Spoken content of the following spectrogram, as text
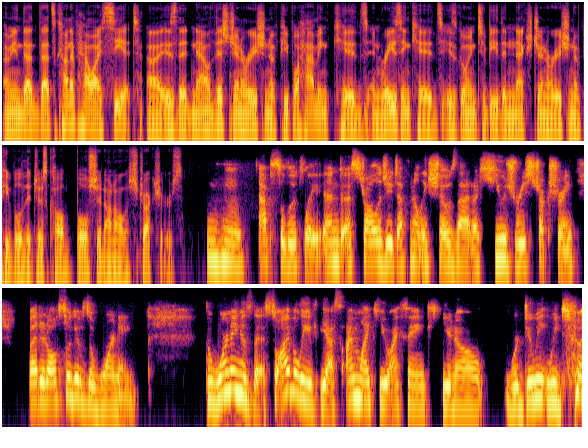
I mean, that that's kind of how I see it. Uh, is that now this generation of people having kids and raising kids is going to be the next generation of people that just call bullshit on all the structures. Mm-hmm. Absolutely. And astrology definitely shows that a huge restructuring, but it also gives a warning. The warning is this. So I believe, yes, I'm like you. I think, you know, we're doing we do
